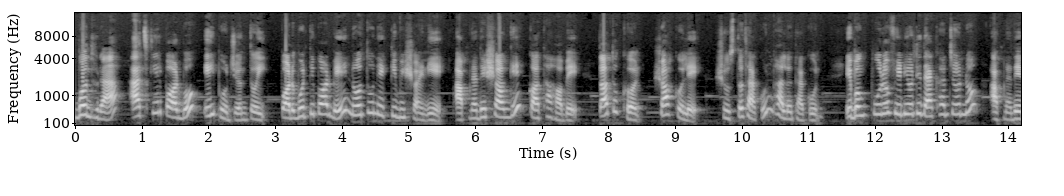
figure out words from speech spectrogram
বন্ধুরা, আজকের পর্ব এই পর্যন্তই। পরবর্তী পর্বে নতুন একটি বিষয় নিয়ে আপনাদের সঙ্গে কথা হবে। ততক্ষণ সকলে সুস্থ থাকুন, ভালো থাকুন এবং পুরো ভিডিওটি দেখার জন্য আপনাদের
